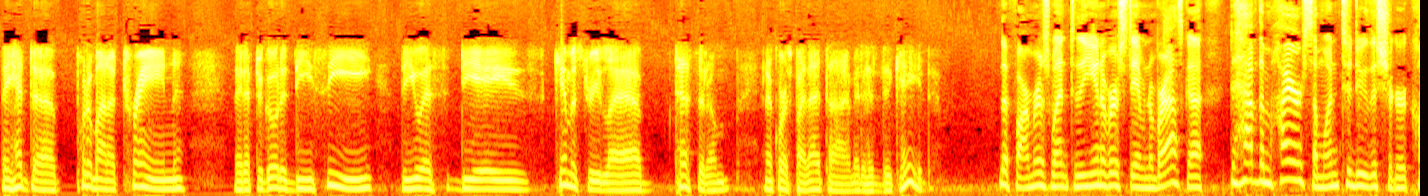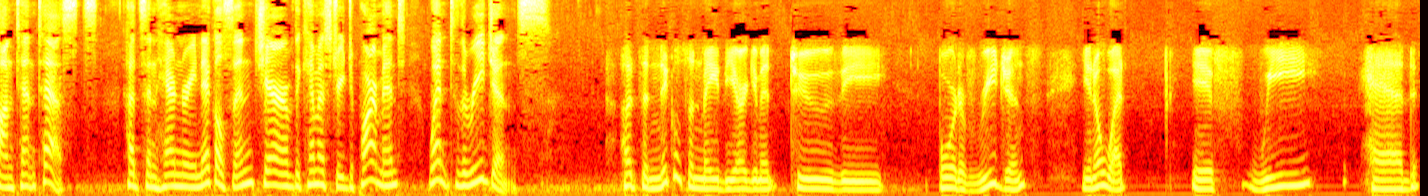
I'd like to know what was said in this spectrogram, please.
they had to put them on a train. They'd have to go to D.C. The USDA's chemistry lab tested them, and of course, by that time, it had decayed. The farmers went to the University of Nebraska to have them hire someone to do the sugar content tests. Hudson Henry Nicholson, chair of the chemistry department, went to the regents. Hudson Nicholson made the argument to the Board of Regents you know what? If we had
